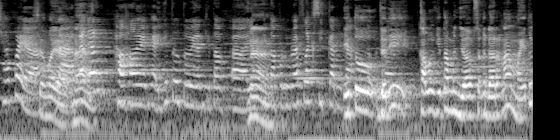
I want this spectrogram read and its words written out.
siapa ya? Siapa ya? Nah, Nah. kadang hal-hal yang kayak gitu tuh yang kita eh, yang Nah. kita perlu refleksikan. Itu jadi kalau kita menjawab sekedar nama itu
